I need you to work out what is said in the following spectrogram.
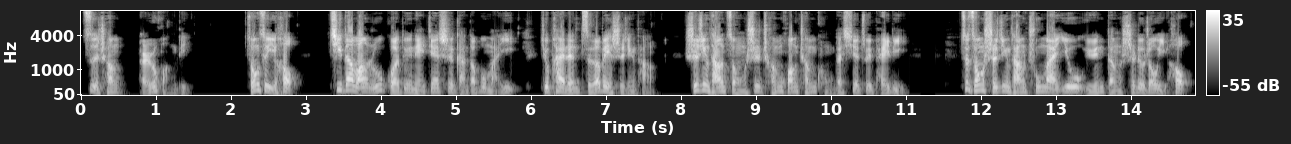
自称儿皇帝。从此以后。契丹王如果对哪件事感到不满意，就派人责备石敬瑭。石敬瑭总是诚惶诚恐地谢罪赔礼。自从石敬瑭出卖幽云等十六州以后，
